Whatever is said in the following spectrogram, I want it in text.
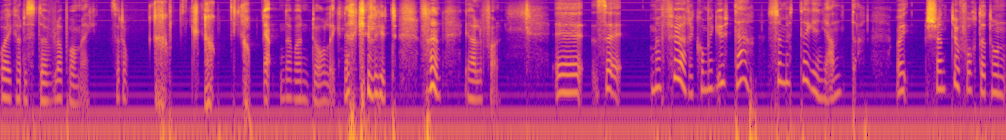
Og jeg hadde støvler på meg. Så det ja, det var en dårlig knirkelyd. Men i alle fall. Eh, så, men før jeg kom meg ut der, så møtte jeg en jente. Og jeg skjønte jo fort at hun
